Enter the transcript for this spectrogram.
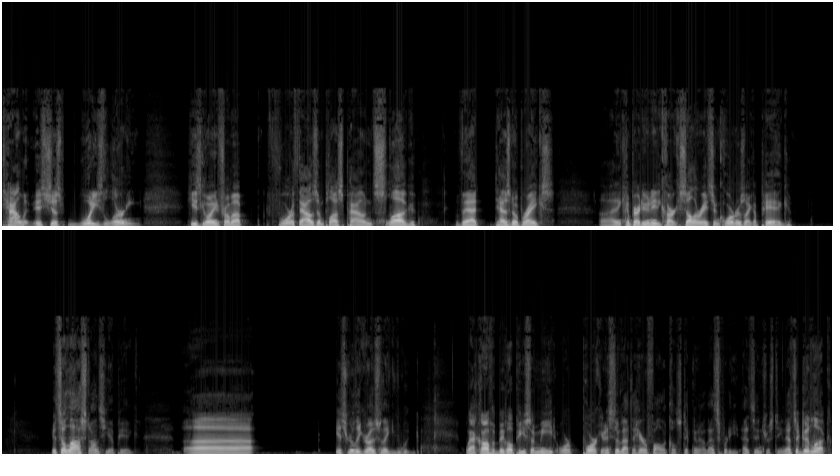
talent. It's just what he's learning. He's going from a four thousand plus pound slug that has no brakes, uh, and compared to an Indy car, accelerates in corners like a pig. It's a La Estancia pig. Uh, it's really gross when they whack off a big old piece of meat or pork and it's still got the hair follicle sticking out. That's pretty. That's interesting. That's a good look.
